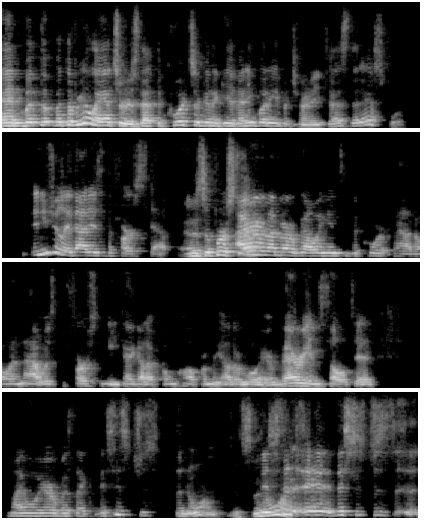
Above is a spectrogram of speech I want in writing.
And, but the, but the real answer is that the courts are going to give anybody a paternity test that asks for it. And usually that is the first step. And it's the first I remember going into the court battle and that was the first week I got a phone call from the other lawyer, very insulted. my lawyer was like, this is just the norm. It's the This norm. is, uh, this is just, uh,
